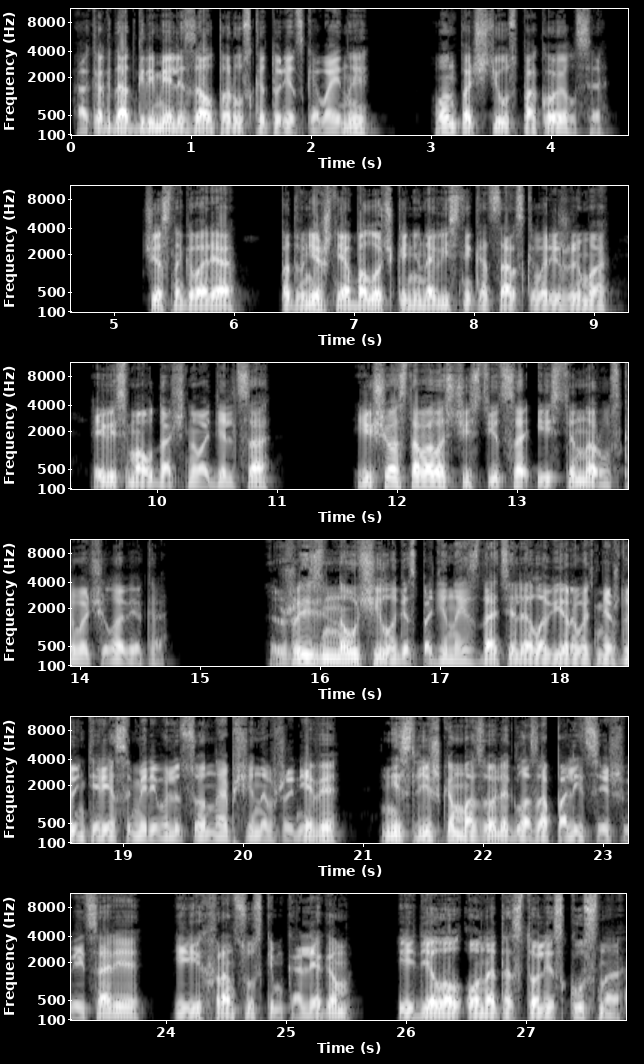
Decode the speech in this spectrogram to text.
а когда отгремели залпы русско-турецкой войны, он почти успокоился Честно говоря, под внешней оболочкой ненавистника царского режима и весьма удачного дельца еще оставалась частица истинно русского человека. Жизнь научила господина издателя лавировать между интересами революционной общины в Женеве, не слишком мозоля глаза полиции Швейцарии и их французским коллегам, и делал он это столь искусно,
